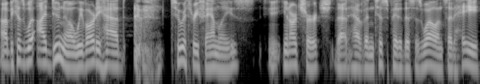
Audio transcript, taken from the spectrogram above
Uh, because what I do know, we've already had two or three families in our church that have anticipated this as well and said, "Hey,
